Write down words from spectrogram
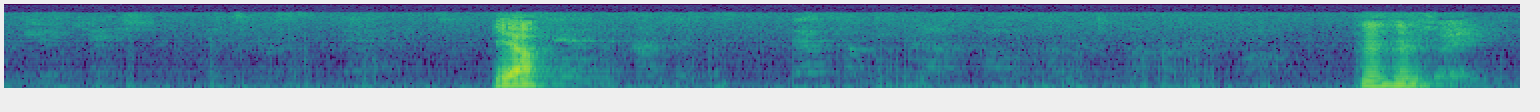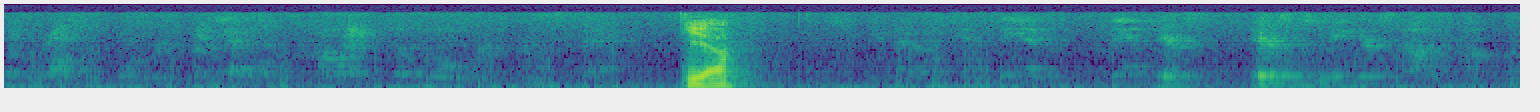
communication. It's respect. Yeah. Mm-hmm. And I just, that's something that I saw so much in my mother and father. hmm Say across the board respect. Yes, across the board respect. Yeah. you know, and then, then there's, there's, to me, there's not a problem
